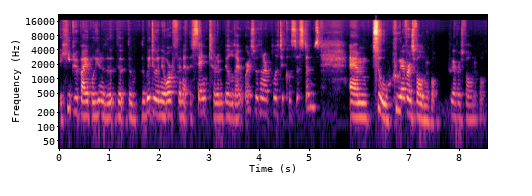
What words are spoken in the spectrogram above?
Hebrew Bible, you know, the, the, the widow and the orphan at the centre and build outwards within our political systems. Um, so whoever's vulnerable, whoever's vulnerable.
